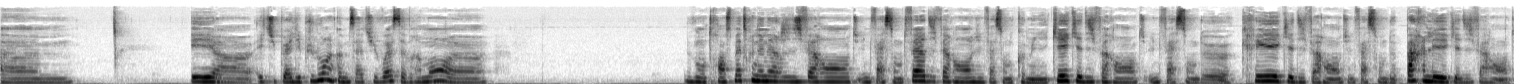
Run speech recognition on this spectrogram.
Euh, et, euh, et, tu peux aller plus loin comme ça, tu vois, c'est vraiment vont transmettre une énergie différente, une façon de faire différente, une façon de communiquer qui est différente, une façon de créer qui est différente, une façon de parler qui est différente,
